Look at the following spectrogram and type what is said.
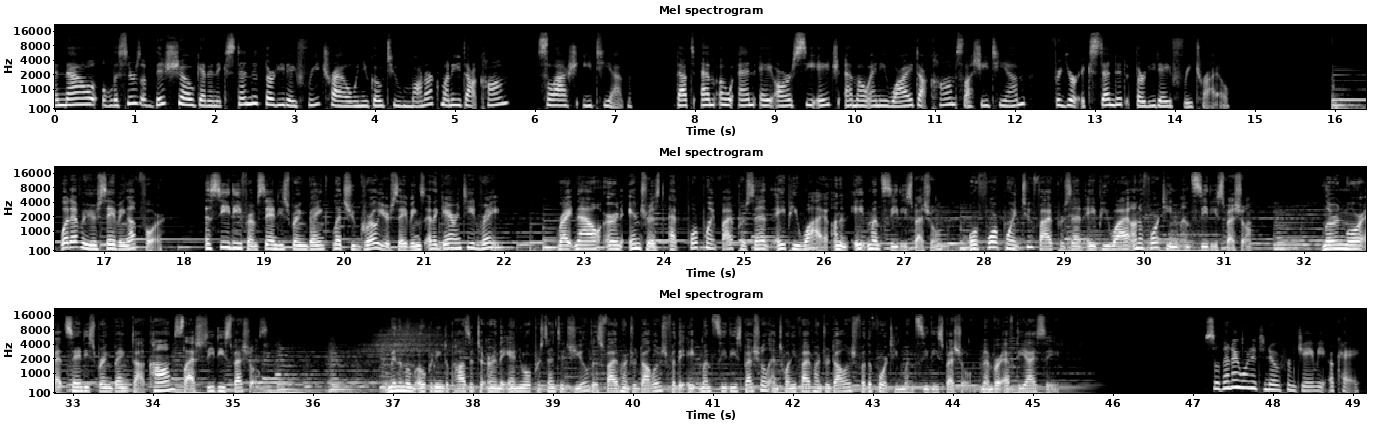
And now listeners of this show get an extended 30-day free trial when you go to monarchmoney.com slash ETM. That's M-O-N-A-R-C-H-M-O-N-E-Y dot com slash ETM for your extended 30-day free trial. Whatever you're saving up for, a CD from Sandy Spring Bank lets you grow your savings at a guaranteed rate Right now, earn interest at 4.5% APY on an 8 month CD special or 4.25% APY on a 14 month CD special. Learn more at sandyspringbank.com slash CD specials. Minimum opening deposit to earn the annual percentage yield is $500 for the 8 month CD special and $2,500 for the 14 month CD special. Member FDIC. So then I wanted to know from Jaime okay,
